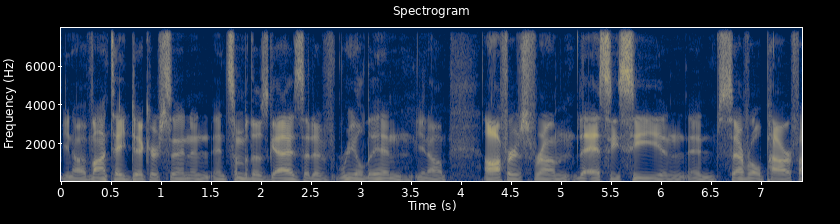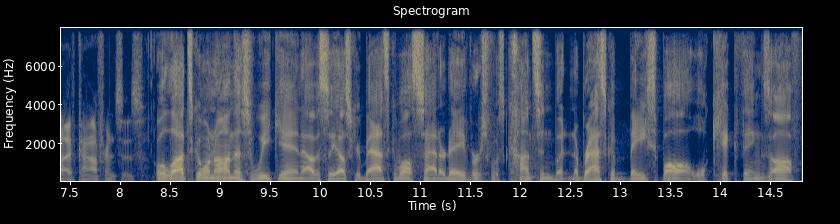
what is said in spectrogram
you know, Avante Dickerson and, and some of those guys that have reeled in, you know, offers from the SEC and, and several Power Five conferences. Well, lots going on this weekend. Obviously, Husker basketball Saturday versus Wisconsin, but Nebraska baseball will kick things off.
